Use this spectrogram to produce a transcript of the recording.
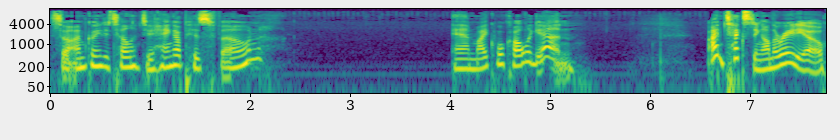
So I'm going to tell him to hang up his phone, and Mike will call again. I'm texting on the radio.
